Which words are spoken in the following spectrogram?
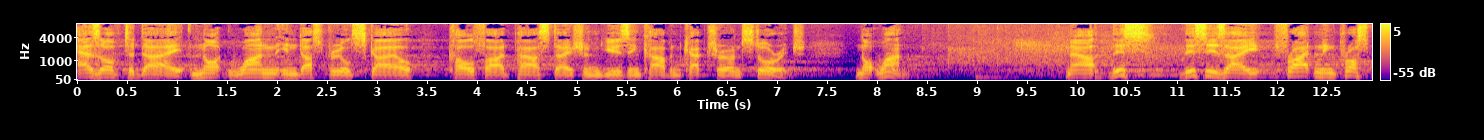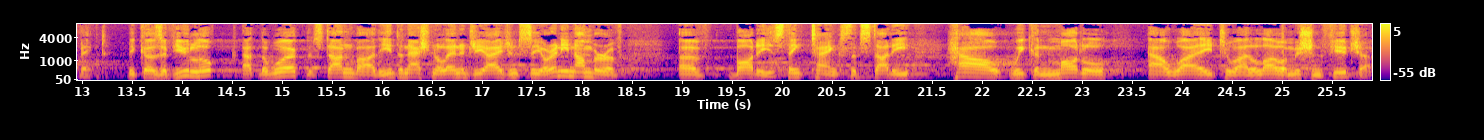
as of today, not one industrial scale coal fired power station using carbon capture and storage. Not one. Now, this, this is a frightening prospect because if you look at the work that's done by the International Energy Agency or any number of, of bodies, think tanks that study how we can model our way to a low emission future,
